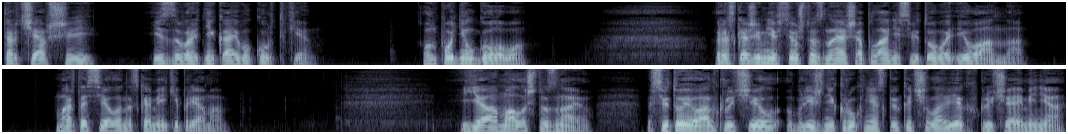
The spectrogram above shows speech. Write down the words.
торчавший из-за воротника его куртки. Он поднял голову. «Расскажи мне все, что знаешь о плане святого Иоанна». Марта села на скамейке прямо. «Я мало что знаю. Святой Иоанн включил в ближний круг несколько человек, включая меня,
